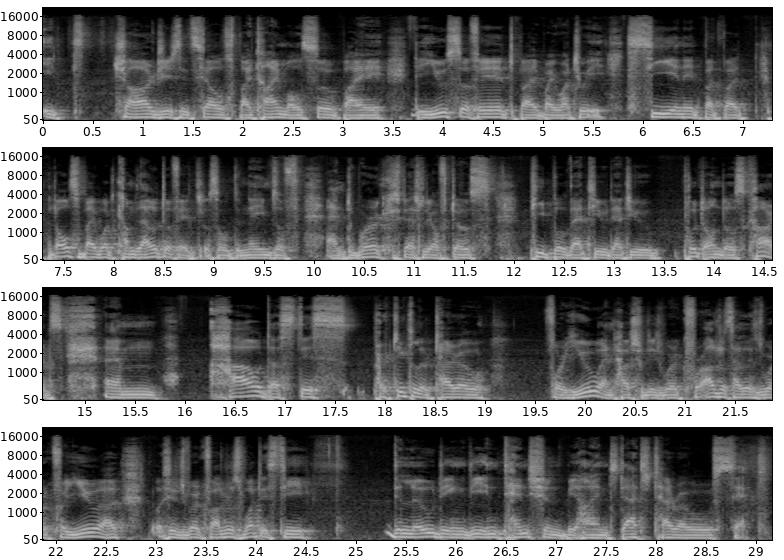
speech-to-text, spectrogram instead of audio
it charges itself by time also by the use of it by, by what you see in it but but but also by what comes out of it. So the names of and the work especially of those people that you that you put on those cards. Um, how does this particular tarot for you and how should it work for others? How does it work for you? How should it work for others? What is the the loading the intention behind that tarot set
